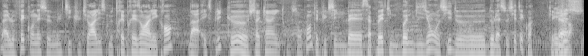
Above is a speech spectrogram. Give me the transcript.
bah, le fait qu'on ait ce multiculturalisme très présent à l'écran, bah, explique que chacun y trouve son compte et puis que c'est une belle- ça peut être une bonne vision aussi de, de la société. Quoi, Et juste,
